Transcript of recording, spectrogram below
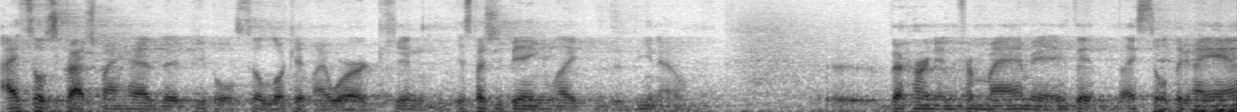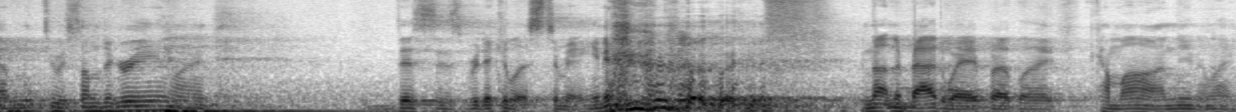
I still scratch my head that people still look at my work, and especially being like, the, you know, the Hernan from Miami, that I still think I am to some degree. Like, this is ridiculous to me, you know. Not in a bad way, but like, come on, you know, like,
